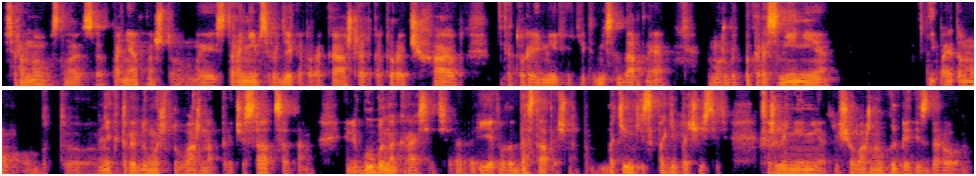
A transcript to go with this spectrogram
все равно становится понятно, что мы сторонимся людей, которые кашляют, которые чихают, которые имеют какие-то нестандартные, может быть, покраснения, и поэтому вот э, некоторые думают, что важно причесаться там, или губы накрасить, э, и этого достаточно. Там, ботинки, сапоги почистить. К сожалению, нет. Еще важно выглядеть здоровым.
